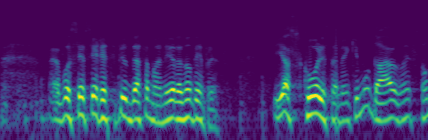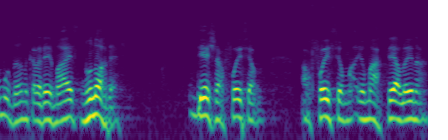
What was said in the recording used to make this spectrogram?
é, você ser recebido dessa maneira não tem preço. E as cores também que mudaram, né? estão mudando cada vez mais no Nordeste. Deixa a foice, a foice e o martelo aí na,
